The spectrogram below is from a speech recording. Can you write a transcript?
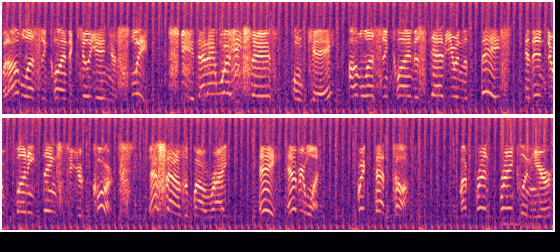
but I'm less inclined to kill you in your sleep. Shit, that ain't what he says. Okay, I'm less inclined to stab you in the face and then do funny things to your corpse. That sounds about right. Hey, everyone, quick pep talk. My friend Franklin here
